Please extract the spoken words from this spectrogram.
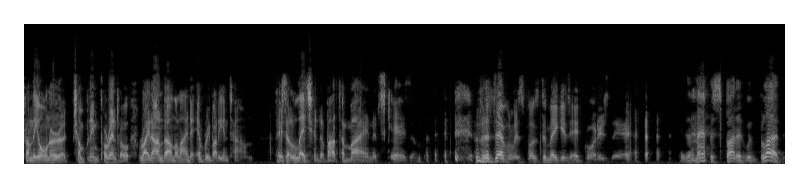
From the owner, a chump named Parento, right on down the line to everybody in town. There's a legend about the mine that scares them. the devil is supposed to make his headquarters there. The map is spotted with blood.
